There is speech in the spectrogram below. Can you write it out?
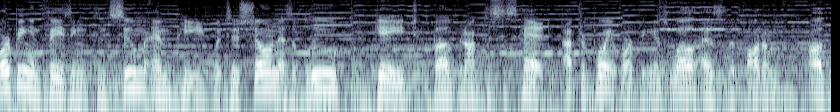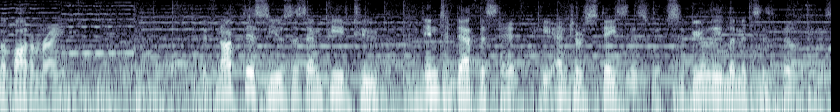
Warping and phasing consume MP, which is shown as a blue gauge above Noctis's head after point warping as well as the bottom on the bottom right. If Noctis uses MP to into deficit, he enters stasis, which severely limits his abilities.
